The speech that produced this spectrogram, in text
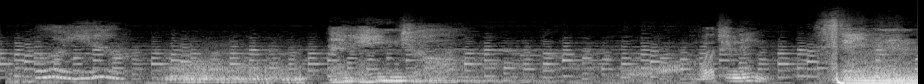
Who are you? An angel. What's your name? Satan.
